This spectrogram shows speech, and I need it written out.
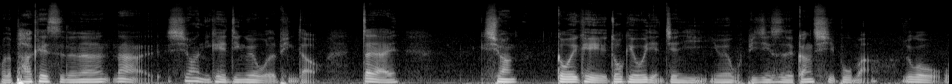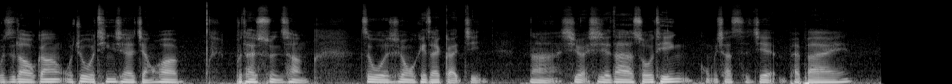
我的 podcast 的呢，那希望你可以订阅我的频道。再来，希望各位可以多给我一点建议，因为我毕竟是刚起步嘛。如果我知道我刚刚，我觉得我听起来讲话不太顺畅，这我希望我可以再改进。那希望谢谢大家收听，我们下次见，拜拜。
